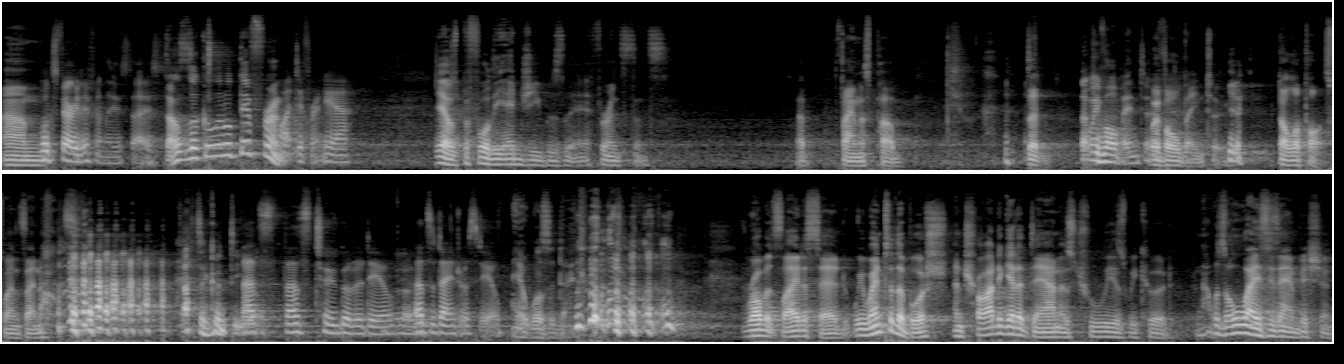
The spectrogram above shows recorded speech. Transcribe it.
Um, Looks very different these days. does look a little different. Quite different, yeah. Yeah, it was before the Edgy was there, for instance. That famous pub that That we've all been to. we've all been to. Dollar Pots Wednesday nights. That's a good deal. That's that's too good a deal. That's a dangerous deal. It was a dangerous. Roberts later said, We went to the bush and tried to get it down as truly as we could. And that was always his ambition.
